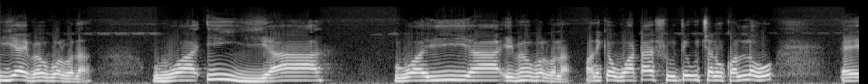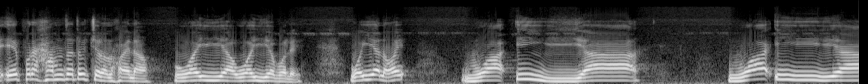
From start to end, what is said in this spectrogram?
ইয়া এভাবে বলব না। ওয়া ইয়া ওয়া ইয়া এভাবে বলব না। অনেকে ওয়াটা শুরুতে উচ্চারণ করলেও এরপরে হামজাটা উচ্চারণ হয় না। ওয়াইয়া ওয়াইয়া বলে। ওয়াইয়া নয়, ওয়া ইয়া ইয়া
